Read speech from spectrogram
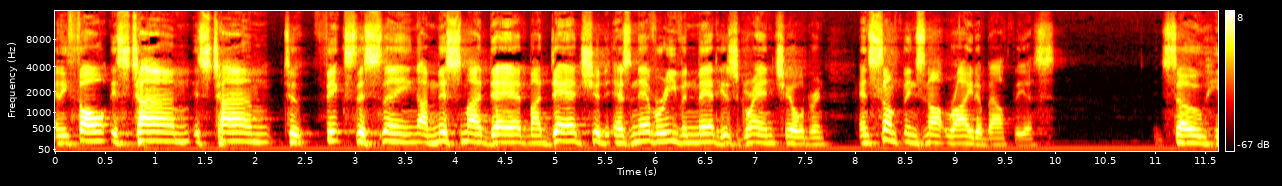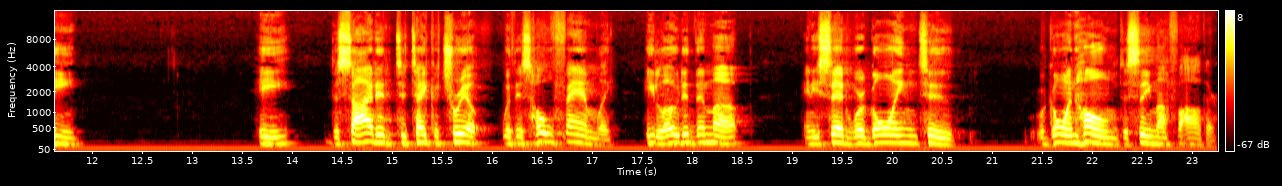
and he thought, it's time, it's time to fix this thing. I miss my dad. My dad should has never even met his grandchildren, and something's not right about this. And so he he decided to take a trip with his whole family. He loaded them up and he said, We're going to we're going home to see my father.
